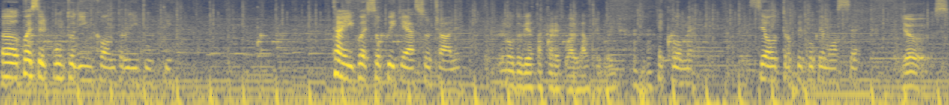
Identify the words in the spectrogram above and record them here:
Uh, questo è il punto di incontro di tutti. Dai questo qui che è asociale. Lo devi attaccare tu agli altri poi. E come? Se ho troppe poche mosse. yes.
